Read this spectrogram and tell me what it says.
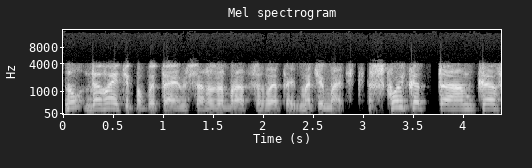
Ну, давайте попытаемся разобраться в этой математике. Сколько танков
